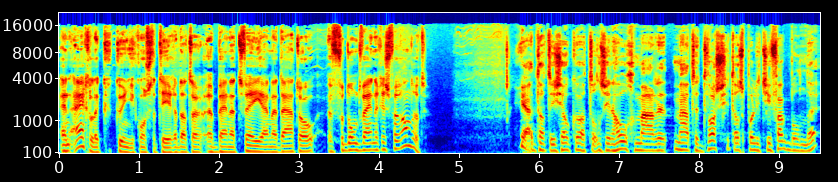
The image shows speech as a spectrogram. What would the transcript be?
En eigenlijk kun je constateren dat er uh, bijna twee jaar na dato... verdomd weinig is veranderd. Ja, dat is ook wat ons in hoge mate, dwars zit als politievakbonden.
